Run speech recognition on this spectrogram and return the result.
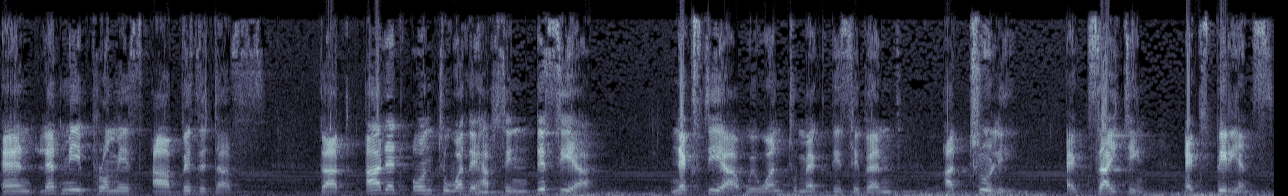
And let me promise our visitors that added on to what they have seen this year, next year we want to make this event a truly exciting experience.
